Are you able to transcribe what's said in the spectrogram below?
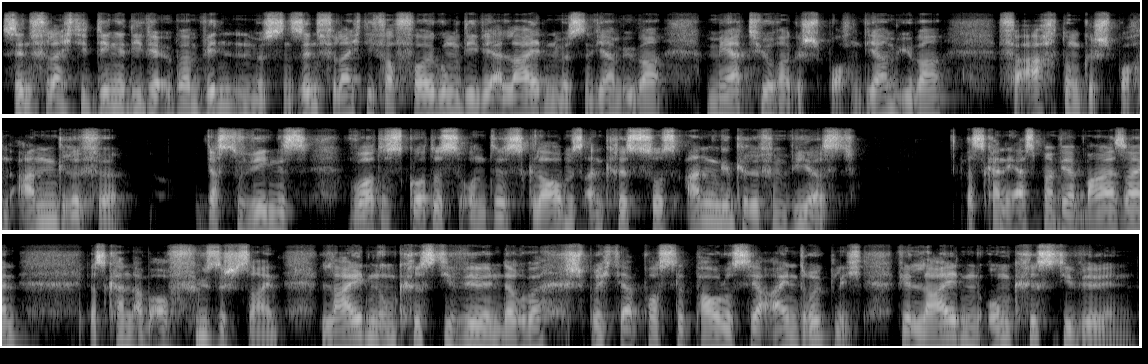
sind vielleicht die Dinge, die wir überwinden müssen, sind vielleicht die Verfolgungen, die wir erleiden müssen. Wir haben über Märtyrer gesprochen, wir haben über Verachtung gesprochen, Angriffe, dass du wegen des Wortes Gottes und des Glaubens an Christus angegriffen wirst. Das kann erstmal verbal sein, das kann aber auch physisch sein. Leiden um Christi willen, darüber spricht der Apostel Paulus sehr eindrücklich. Wir leiden um Christi willen.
